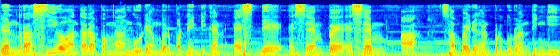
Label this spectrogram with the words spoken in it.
dan rasio antara penganggur yang berpendidikan SD, SMP, SMA sampai dengan perguruan tinggi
